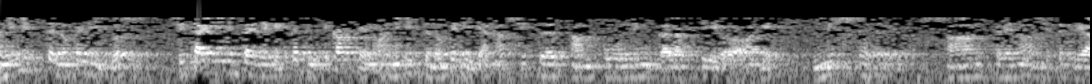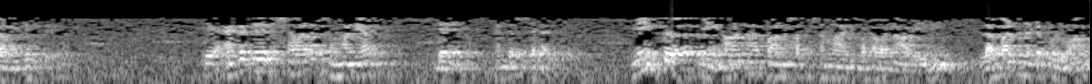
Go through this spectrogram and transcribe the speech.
නිමිත්ත නොපෙනී ගොස් සිතයි නිමිත්තයි දෙක එකතු එකක් වෙනවා. නිමිත්ත නොපෙනී යන සිත සම්පූර්ණයෙන් ගලක් තියනවා වගේ නිශ්චල වෙනවා. සාන්ත වෙනවා සිත ක්‍රියාවට වෙනවා. ඒ ඇඟට විශාල සහනයක් දැනෙනවා. ඇඟ සැහැල්ලුයි මේක මේ ආනාපාන සති සමාධි භාවනාවෙන් ලබන්නට පුළුවන්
